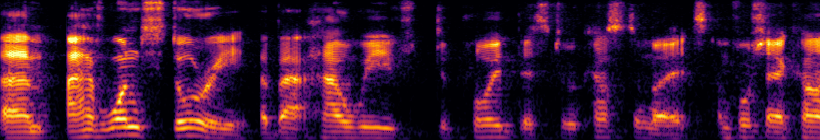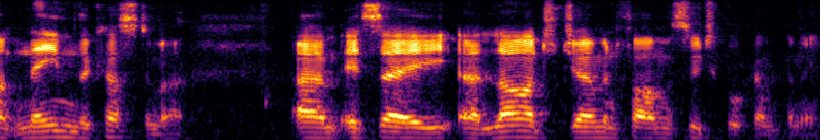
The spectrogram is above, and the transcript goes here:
Um, I have one story about how we've deployed this to a customer. It's unfortunately I can't name the customer. Um, it's a, a, large German pharmaceutical company,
